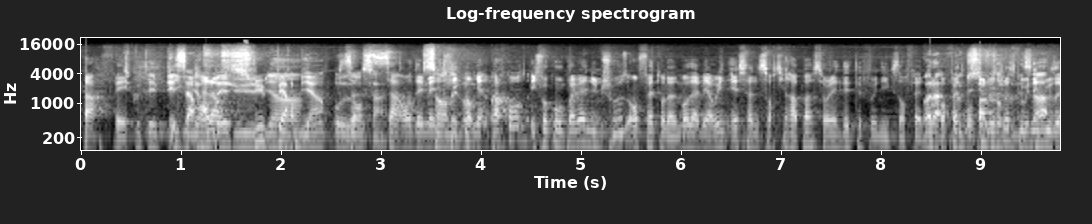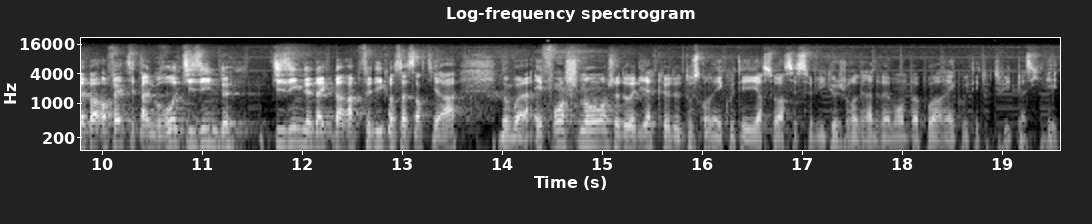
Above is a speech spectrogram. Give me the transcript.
parfait. Côté Et ça rendait super bien aux ça, enceintes. ça rendait magnifiquement bien. Par contre, il faut qu'on vous prévienne d'une chose. En fait, on a demandé à Merwin et ça ne sortira pas sur les Netophonix en fait. Voilà, donc en fait, donc on si parle de choses que vous n'écouterez pas. En fait, c'est un gros teasing de teasing de Nightmare Rhapsody quand ça sortira. Donc voilà. Et franchement, je dois dire que de tout ce qu'on a écouté hier soir, c'est celui que je regrette vraiment de ne pas pouvoir réécouter tout de suite parce qu'il est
